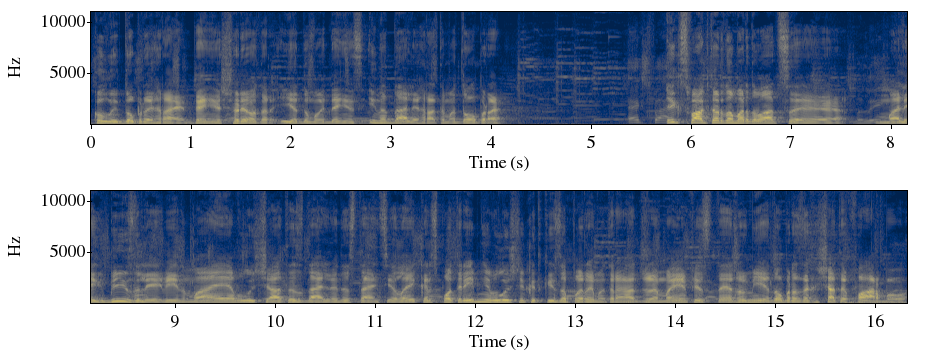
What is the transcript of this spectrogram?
коли добре грає Деніс Шрьодер. І я думаю, Деніс і надалі гратиме добре. Ікс-фактор номер 2 це Малік Бізлі. Він має влучати з дальньої дистанції. Лейкерс потрібні влучні китки за периметр, адже Мемфіс теж вміє добре захищати фарбу.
